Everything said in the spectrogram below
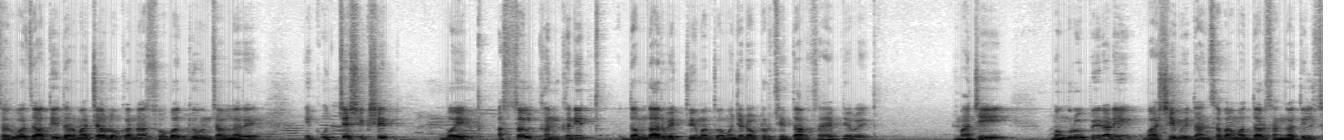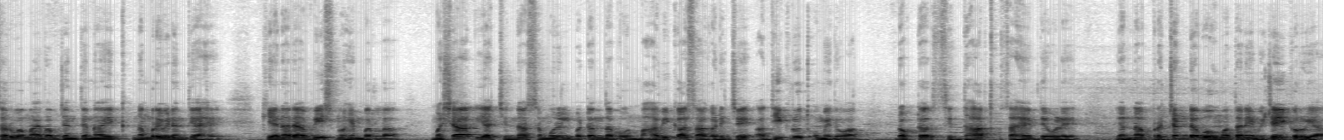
सर्व जाती धर्माच्या लोकांना सोबत घेऊन चालणारे एक उच्च शिक्षित व एक अस्सल खणखणीत दमदार व्यक्तिमत्व म्हणजे डॉक्टर सिद्धार्थ साहेब देवळे. माझी मंगरुळपीर आणि वाशिम विधानसभा मतदारसंघातील सर्व मायबाप जनतेनं एक नम्र विनंती आहे की येणाऱ्या वीस नोव्हेंबरला मशाल या चिन्हासमोरील बटन दाबून महाविकास आघाडीचे अधिकृत उमेदवार डॉक्टर सिद्धार्थ साहेब देवळे यांना प्रचंड बहुमताने विजयी करूया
